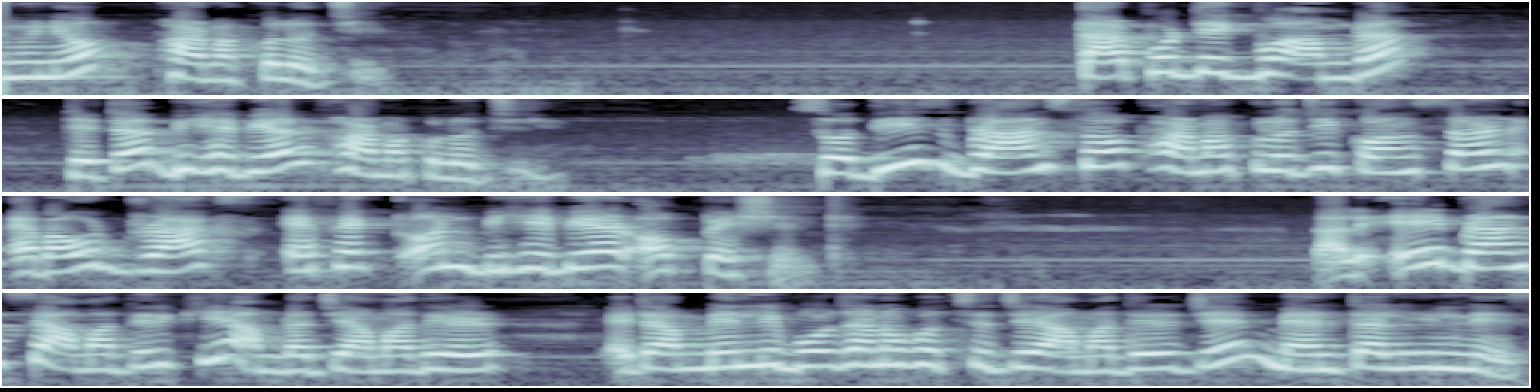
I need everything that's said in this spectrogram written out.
ইমিউনিও ফার্মাকোলজি তারপর দেখব আমরা যেটা behaviour pharmacology so this branch of pharmacology concern about drugs effect on behaviour of patient তাহলে এই ব্রাঞ্চে আমাদের কি? আমরা যে আমাদের, এটা মেনলি বোঝানো হচ্ছে যে আমাদের যে মেন্টাল ইলনেস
